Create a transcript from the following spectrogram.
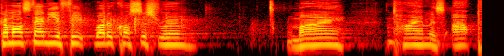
Come on, stand to your feet right across this room. My time is up.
